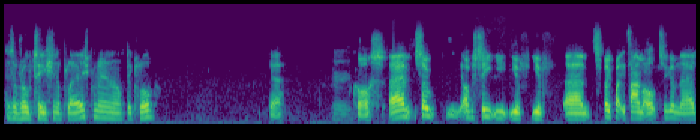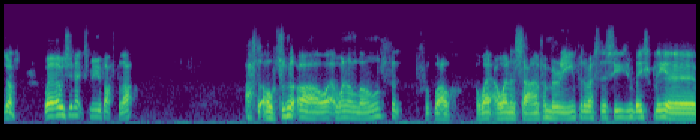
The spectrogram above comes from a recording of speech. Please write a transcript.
there's a rotation of players coming in and out the club. Yeah. Of course. Um, so obviously you, you've you've um, spoke about your time at Altrincham there, Josh. Where was your next move after that? After Altrincham, oh, I went on loan for, for well, I went I went and signed for Marine for the rest of the season. Basically, uh,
